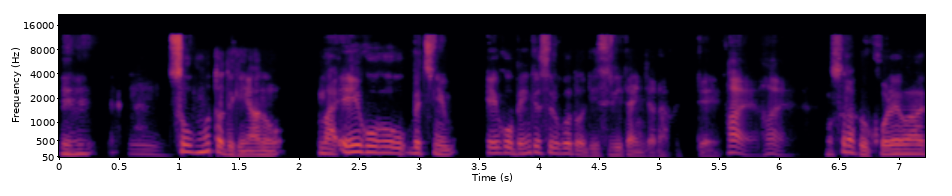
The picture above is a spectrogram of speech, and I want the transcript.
で、うん、そう思った時に、あの、まあ、英語を別に、英語を勉強することをディスりたいんじゃなくて、はいはい。おそらくこれは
